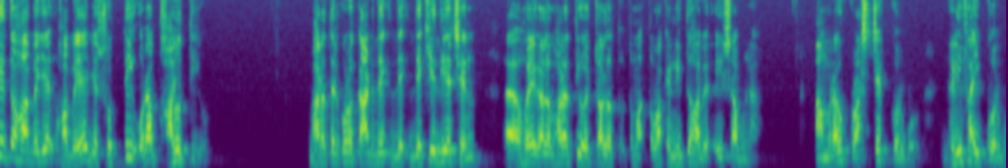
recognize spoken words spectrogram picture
দিতে হবে যে হবে যে সত্যি ওরা ভারতীয়। ভারতের কোনো কার্ড দেখিয়ে দিয়েছেন হয়ে গেল ভারতীয়, চলো তোমাকে নিতে হবে, এইসব না। আমরাও ক্রস চেক করব ভেরিফাই করব।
